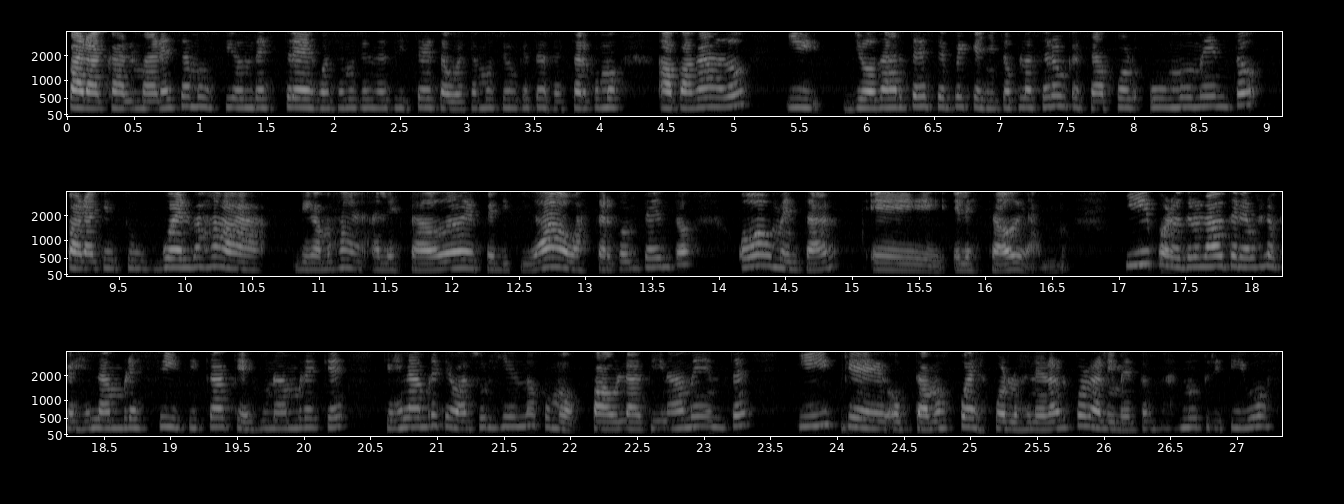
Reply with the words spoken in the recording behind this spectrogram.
para calmar esa emoción de estrés o esa emoción de tristeza o esa emoción que te hace estar como apagado y yo darte ese pequeñito placer, aunque sea por un momento, para que tú vuelvas a, digamos, al estado de felicidad o a estar contento o aumentar eh, el estado de ánimo. Y por otro lado tenemos lo que es el hambre física, que es un hambre que, es el hambre que va surgiendo como paulatinamente y que optamos pues por lo general por alimentos más nutritivos,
